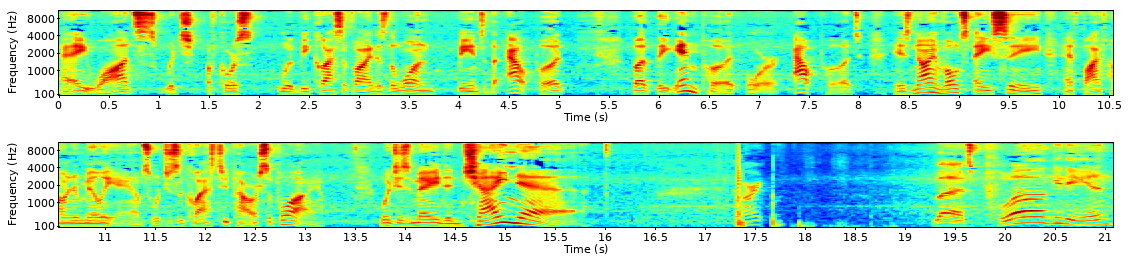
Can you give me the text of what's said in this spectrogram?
at 8 watts, which of course would be classified as the one being to the output. But the input or output is 9 volts AC at 500 milliamps, which is a class 2 power supply, which is made in China. Alright. Let's plug it in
